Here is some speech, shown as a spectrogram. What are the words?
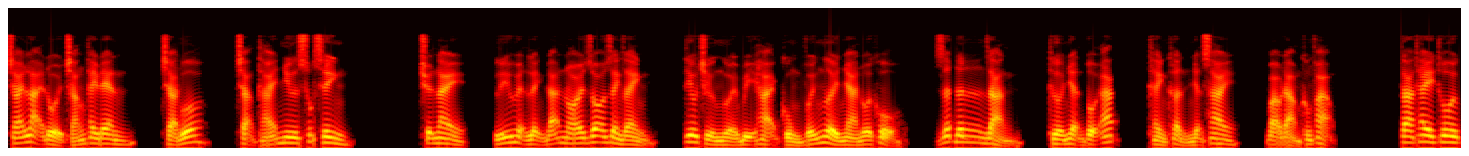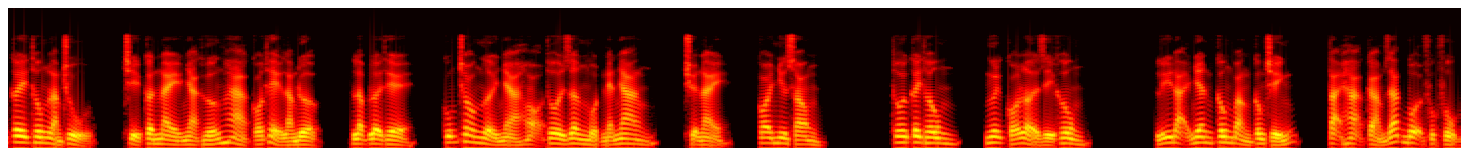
trái lại đổi trắng thay đen, trả đũa, trạng thái như xuất sinh. Chuyện này, lý huyện lệnh đã nói rõ rành rành, tiêu trừ người bị hại cùng với người nhà nỗi khổ, rất đơn giản, thừa nhận tội ác, thành khẩn nhận sai, bảo đảm không phạm. Ta thay thôi cây thông làm chủ, chỉ cần này nhạc hướng hà có thể làm được, lập lời thề, cũng cho người nhà họ thôi dâng một nén nhang, chuyện này, coi như xong. Thôi cây thông, ngươi có lời gì không? Lý đại nhân công bằng công chính tại hạ cảm giác bội phục phục,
